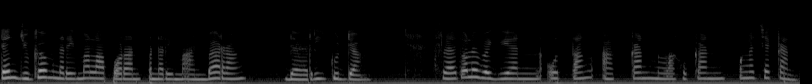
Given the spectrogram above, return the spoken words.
dan juga menerima laporan penerimaan barang dari gudang. Setelah itu oleh bagian utang akan melakukan pengecekan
